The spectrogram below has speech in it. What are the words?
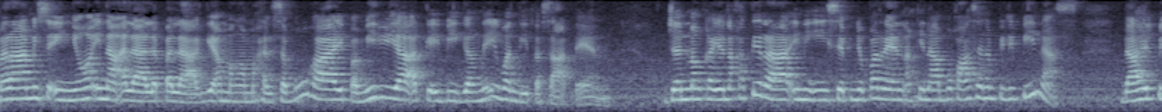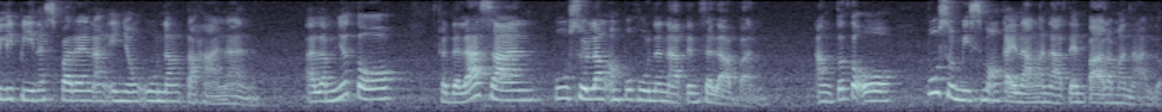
Marami sa inyo inaalala palagi ang mga mahal sa buhay, pamilya at kaibigang naiwan dito sa atin. Diyan man kayo nakatira, iniisip nyo pa rin ang kinabukasan ng Pilipinas dahil Pilipinas pa rin ang inyong unang tahanan. Alam nyo to, kadalasan, puso lang ang puhunan natin sa laban. Ang totoo, puso mismo ang kailangan natin para manalo.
